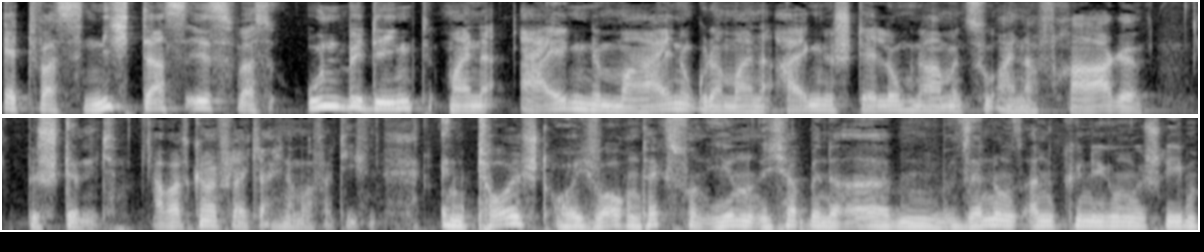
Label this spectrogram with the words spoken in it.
etwas nicht das ist, was unbedingt meine eigene Meinung oder meine eigene Stellungnahme zu einer Frage bestimmt. Aber das können wir vielleicht gleich nochmal vertiefen. Enttäuscht euch, war auch ein Text von Ihnen und ich habe in der ähm, Sendungsankündigung geschrieben,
